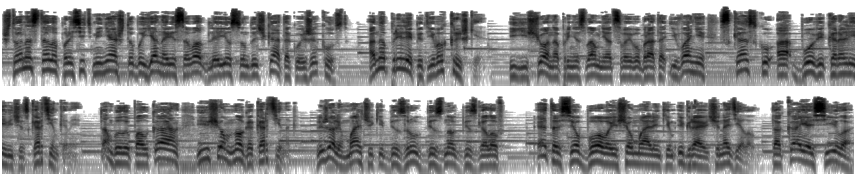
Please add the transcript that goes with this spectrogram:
что она стала просить меня, чтобы я нарисовал для ее сундучка такой же куст. Она прилепит его к крышке. И еще она принесла мне от своего брата Ивани сказку о Бове Королевиче с картинками. Там был и полкан, и еще много картинок. Лежали мальчики без рук, без ног, без голов. Это все Бова еще маленьким играючи наделал. Такая сила!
